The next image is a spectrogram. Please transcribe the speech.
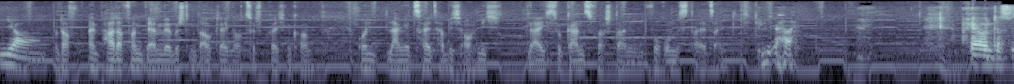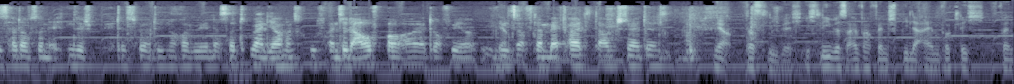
Ja. Und auf ein paar davon werden wir bestimmt auch gleich noch zu sprechen kommen. Und lange Zeit habe ich auch nicht gleich so ganz verstanden, worum es da jetzt eigentlich geht. Ja. Ach ja, und das ist halt auch so ein Echtenspiel, das wollte ich noch erwähnen. Das hat meine ich auch ganz gut gefallen. So der Aufbau halt auch, wie, wie ja. es auf der Map halt dargestellt ist. Ja, das liebe ich. Ich liebe es einfach, wenn Spiele einem wirklich, wenn,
